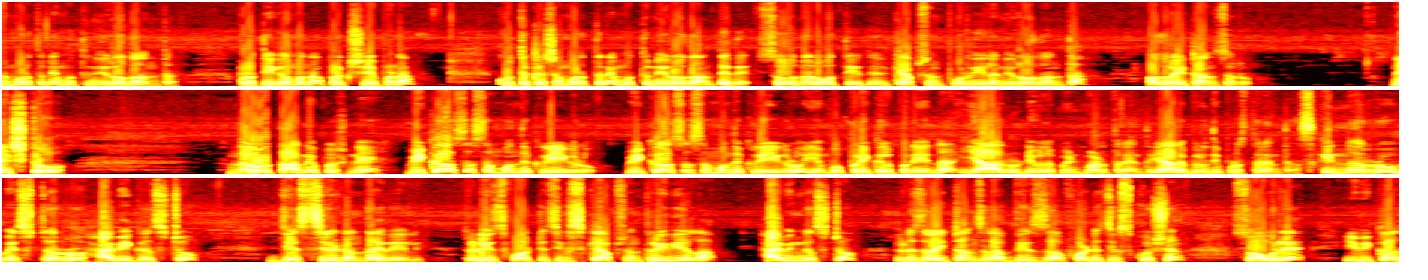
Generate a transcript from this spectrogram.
ಸಮರ್ಥನೆ ಮತ್ತು ನಿರೋಧ ಅಂತ. ಪ್ರತಿಗಮನ, ಪ್ರಕ್ಷೇಪಣ, ಕೃತಕ ಸಮರ್ಥನೆ ಮತ್ತು ನಿರೋಧ ಅಂತ ಇದೆ. ಸೊ ನಲವತ್ತೈದನೇದಕ್ಕೆ ಆಪ್ಷನ್ ಫೋರ್ ಇಲ್ಲ, ನಿರೋಧ ಅಂತ. ಅದು ರೈಟ್ ಆನ್ಸರು ನೆಕ್ಸ್ಟು ನಲವತ್ತಾರನೇ ಪ್ರಶ್ನೆ, ವಿಕಾಸ ಸಂಬಂಧ ಕ್ರಿಯೆಗಳು. ವಿಕಾಸ ಸಂಬಂಧ ಕ್ರಿಯೆಗಳು ಎಂಬ ಪರಿಕಲ್ಪನೆಯನ್ನು ಯಾರು ಡೆವಲಪ್ಮೆಂಟ್ ಮಾಡ್ತಾರೆ ಅಂತ, ಯಾರು ಅಭಿವೃದ್ಧಿಪಡಿಸ್ತಾರೆ ಅಂತ. ಸ್ಕಿನ್ನರು ವೆಸ್ಟರ್ರು ಹ್ಯಾವಿಗಸ್ಟು ಜೆಸ್ಸಿಲ್ಡ್ ಅಂತ ಇದೆ ಇಲ್ಲಿ. ದಟ್ ಈಸ್ ಫಾರ್ಟಿ ಸಿಕ್ಸ್ಗೆ ಆಪ್ಷನ್ ತ್ರೀ ಇದೆಯಲ್ಲ Havighurst that is right answer of this forty six question so ಅವರೇ ಈ ವಿಕಾಸ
